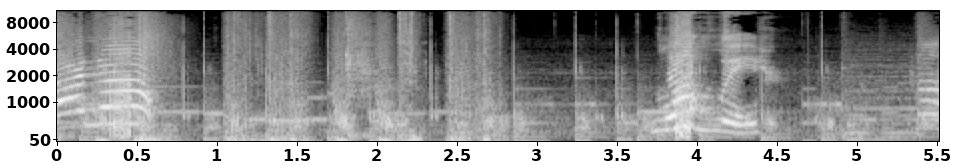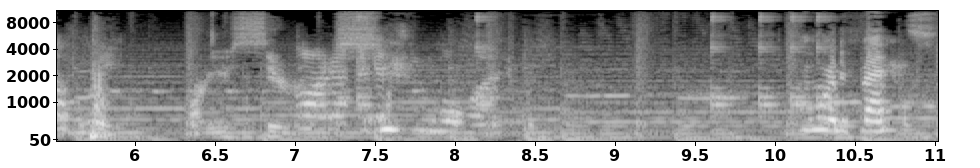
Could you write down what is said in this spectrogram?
Oh no! Lovely. Lovely. Are you serious? Oh, I got, I get two more. More defense.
